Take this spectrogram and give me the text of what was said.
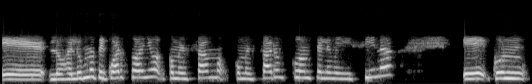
eh, los alumnos de cuarto año comenzamos, comenzaron con telemedicina eh, con,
